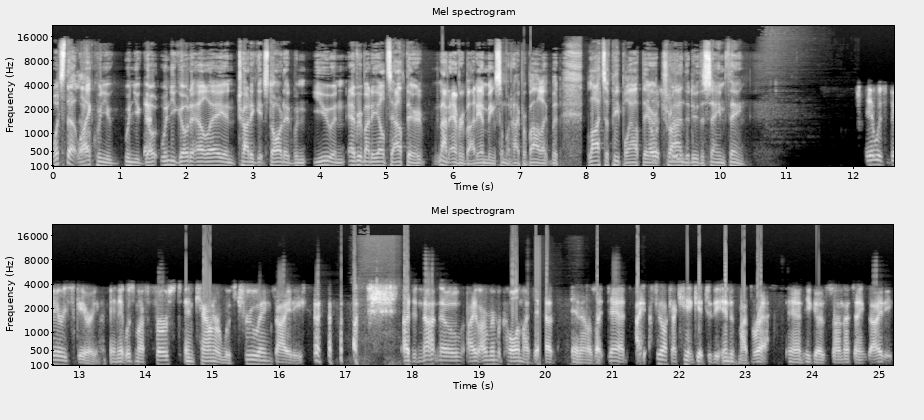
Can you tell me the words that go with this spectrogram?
What's that like when you when you go when you go to LA and try to get started when you and everybody else out there not everybody I'm being somewhat hyperbolic but lots of people out there oh, trying true. to do the same thing. it was very scary, and it was my first encounter with true anxiety. I did not know. I, I remember calling my dad, and I was like, "Dad, I feel like I can't get to the end of my breath." And he goes, "Son, that's anxiety."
